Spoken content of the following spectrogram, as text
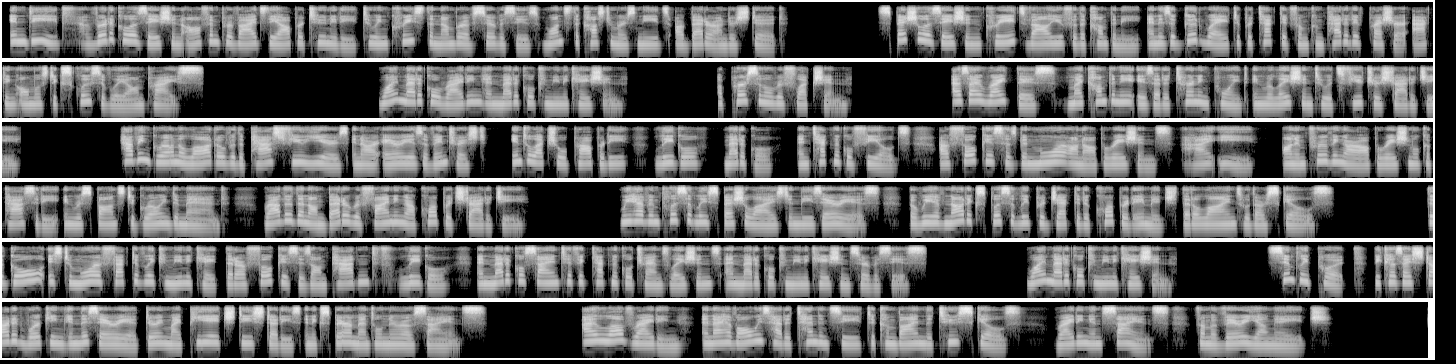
Indeed, verticalization often provides the opportunity to increase the number of services once the customer's needs are better understood. Specialization creates value for the company and is a good way to protect it from competitive pressure acting almost exclusively on price. Why medical writing and medical communication? A personal reflection. As I write this, my company is at a turning point in relation to its future strategy. Having grown a lot over the past few years in our areas of interest, intellectual property, legal, medical, and technical fields, our focus has been more on operations, i.e., on improving our operational capacity in response to growing demand, rather than on better refining our corporate strategy. We have implicitly specialized in these areas, but we have not explicitly projected a corporate image that aligns with our skills. The goal is to more effectively communicate that our focus is on patent, legal, and medical scientific technical translations and medical communication services. Why medical communication? Simply put, because I started working in this area during my PhD studies in experimental neuroscience. I love writing, and I have always had a tendency to combine the two skills, writing and science, from a very young age.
